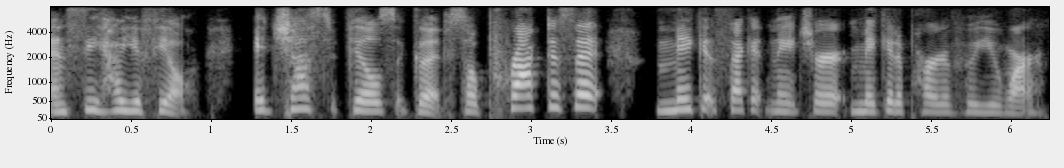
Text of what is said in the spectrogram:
and see how you feel. It just feels good. So practice it, make it second nature, make it a part of who you are.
